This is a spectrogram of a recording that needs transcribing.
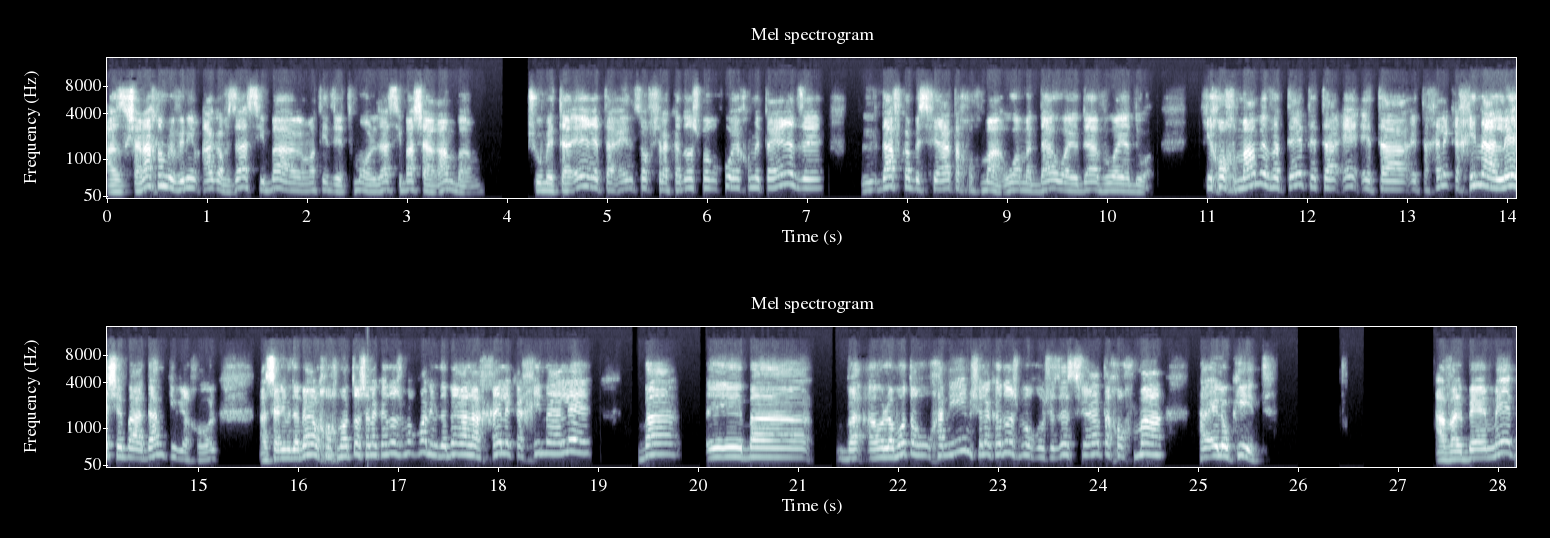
אז כשאנחנו מבינים, אגב, זו הסיבה, אמרתי את זה אתמול, זו הסיבה שהרמב"ם, כשהוא מתאר את האינסוף של הקדוש ברוך הוא, איך הוא מתאר את זה? דווקא בספירת החוכמה. הוא המדע, הוא היודע והוא הידוע. כי חוכמה מבטאת את, ה, את, ה, את החלק הכי נעלה שבאדם כביכול, אז כשאני מדבר על חוכמתו של הקדוש ברוך הוא, אני מדבר על החלק הכי נעלה ב, אה, ב, בעולמות הרוחניים של הקדוש ברוך הוא, שזה ספירת החוכמה האלוקית. אבל באמת,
